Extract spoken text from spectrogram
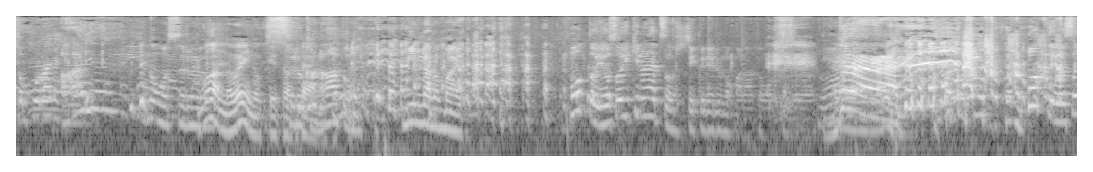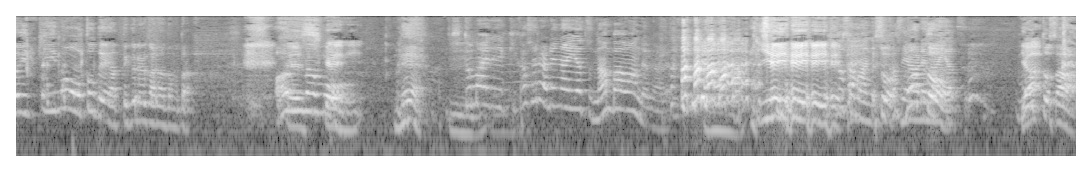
ところああいうのをするご飯の上に乗っけするかなと思って。みんなの前でとよそ行きのやつをしてくれるのかなと思ったね。けどもっとよそ行きの音でやってくれるかなと思ったらあんになもう確かにね人前で聞かせられないやつナンバーワンだよねあれ。いやいやいやいや。人様に聞かせられないやつ。もっとさ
